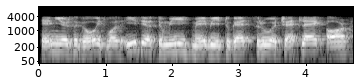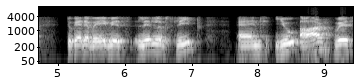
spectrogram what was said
10 years ago, it was easier to me maybe to get through a jet lag or to get away with little of sleep. And you are with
